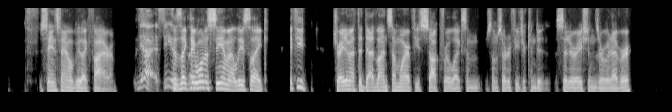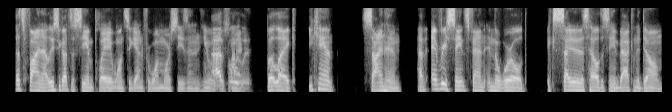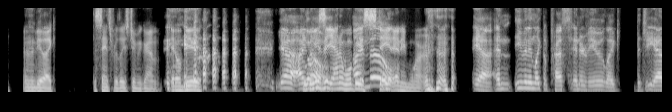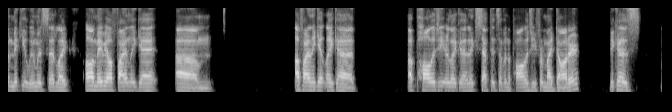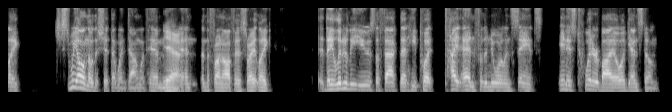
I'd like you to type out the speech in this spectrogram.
Saints fan will be like fire him. yeah. See, Because and, like they want to see him at least like if you trade him at the deadline somewhere, if you suck for like some some sort of future considerations or whatever, that's fine. At least you got to see him play once again for one more season, and he will was absolutely. But like you can't sign him, have every Saints fan in the world excited as hell to see him back in the dome, and then be like, the Saints released Jimmy Graham. It'll be yeah, I know. Louisiana won't be I a state anymore. Yeah, and even in like the press interview, like the GM Mickey Loomis said, like, "Oh, maybe I'll finally get, um, I'll finally get like a apology or like an acceptance of an apology from my daughter, because like we all know the shit that went down with him, Yeah. and and the front office, right? Like they literally used the fact that he put tight end for the New Orleans Saints in his Twitter bio against him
